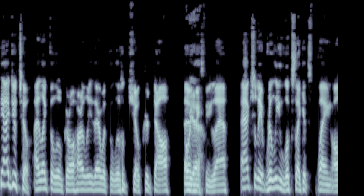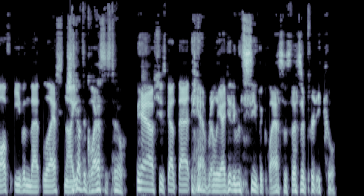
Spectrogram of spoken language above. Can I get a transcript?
Yeah, I do too. I like the little girl Harley there with the little Joker doll. That Oh, yeah. makes me laugh. Actually, it really looks like it's playing off even that last night. She's got the glasses too. yeah, she's got that. Yeah, really. I didn't even see the glasses. Those are pretty cool.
